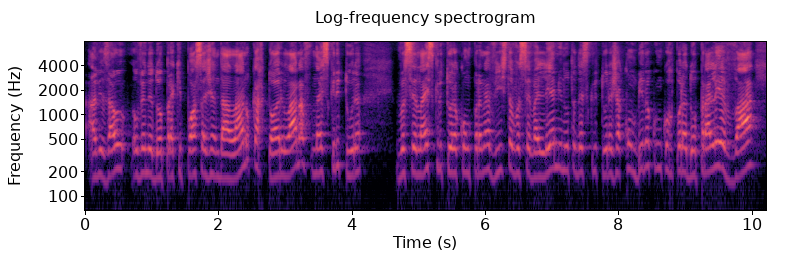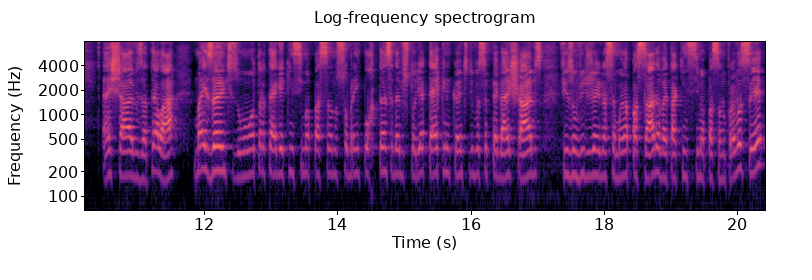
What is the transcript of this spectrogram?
avisar o, o vendedor para que possa agendar lá no cartório, lá na, na escritura, você na escritura comprando à vista, você vai ler a minuta da escritura, já combina com o incorporador para levar as chaves até lá, mas antes, uma outra tag aqui em cima passando sobre a importância da vistoria técnica antes de você pegar as chaves. Fiz um vídeo já aí na semana passada, vai estar aqui em cima passando para você.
